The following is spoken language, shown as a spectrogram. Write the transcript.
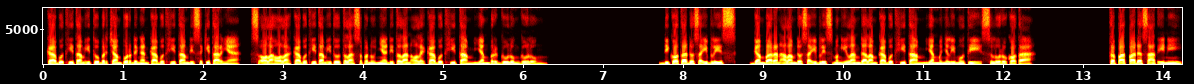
kabut hitam itu bercampur dengan kabut hitam di sekitarnya, seolah-olah kabut hitam itu telah sepenuhnya ditelan oleh kabut hitam yang bergulung-gulung. Di kota dosa iblis, gambaran alam dosa iblis menghilang dalam kabut hitam yang menyelimuti seluruh kota. Tepat pada saat ini,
